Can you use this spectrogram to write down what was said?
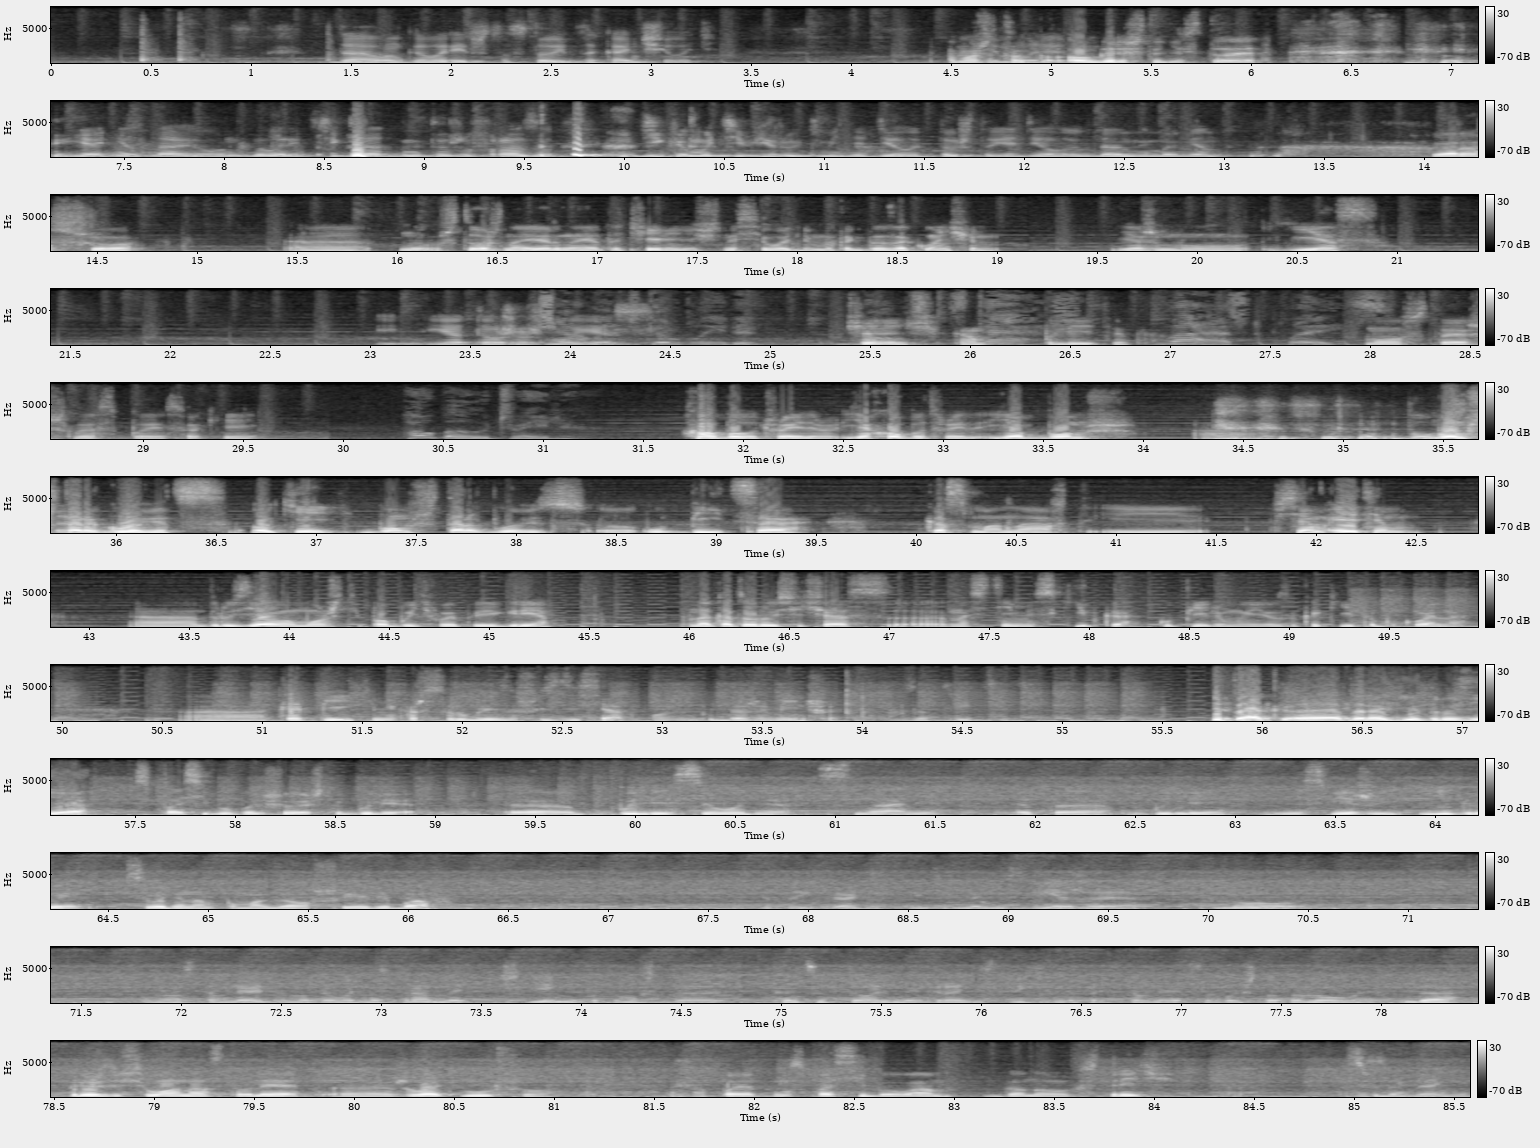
Да, он говорит, что стоит заканчивать. А может, он, более- он говорит, что не стоит? Я не знаю, он говорит всегда одну и ту же фразу и дико мотивирует меня делать то, что я делаю в данный момент. Хорошо. А, ну что ж, наверное, этот челлендж на сегодня мы тогда закончим. Я жму yes. Я тоже жму yes. completed. Challenge Stash. completed. Last place. Окей. Hobo trader. Hobo трейдер. Я хобо трейдер. Я бомж. А, Бомж Бомж-торговец. Окей. Бомж-торговец, э, убийца, космонавт. И всем этим, э, друзья, вы можете побыть в этой игре, на которую сейчас э, на стиме скидка. Купили мы ее за какие-то буквально копейки. Мне кажется, рублей за 60, может быть, даже меньше. За 30. Итак, дорогие друзья, спасибо большое, что были, были сегодня с нами. Это были не свежие игры. Сегодня нам помогал Шиэли Бафф. Эта игра действительно не свежая, но, но оставляет она довольно странное впечатление, потому что концептуальная игра действительно представляет собой что-то новое. Да, прежде всего она оставляет э, желать лучшего. А Поэтому спасибо вам. До новых встреч. До До свидания. свидания.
